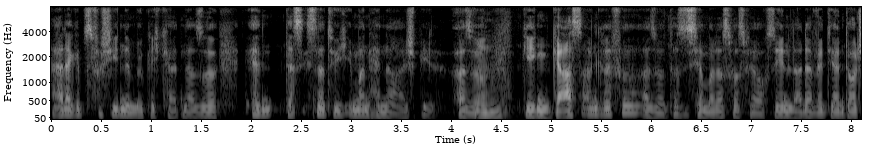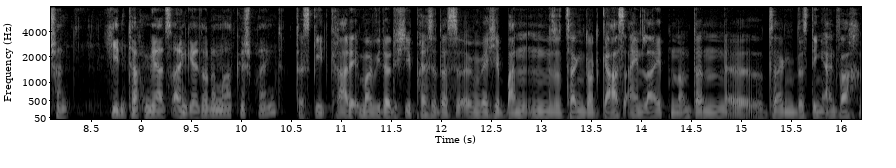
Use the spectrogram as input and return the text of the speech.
Ja, da gibt's verschiedene Möglichkeiten. Also äh, das ist natürlich immer ein Henne-Ei-Spiel. Also mhm. gegen Gasangriffe, also das ist ja mal das, was wir auch sehen. Leider wird ja in Deutschland jeden Tag mehr als ein Geldautomat gesprengt. Das geht gerade immer wieder durch die Presse, dass irgendwelche Banden sozusagen dort Gas einleiten und dann äh, sozusagen das Ding einfach,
